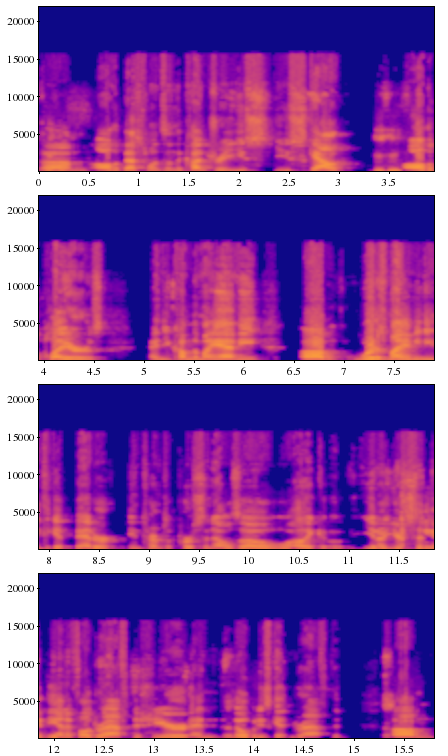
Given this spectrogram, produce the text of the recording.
mm-hmm. um, all the best ones in the country. You you scout mm-hmm. all the players, and you come to Miami. Um, where does Miami need to get better in terms of personnel, though? Like, you know, you're sitting at the NFL draft this year, and yeah. nobody's getting drafted. Um,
